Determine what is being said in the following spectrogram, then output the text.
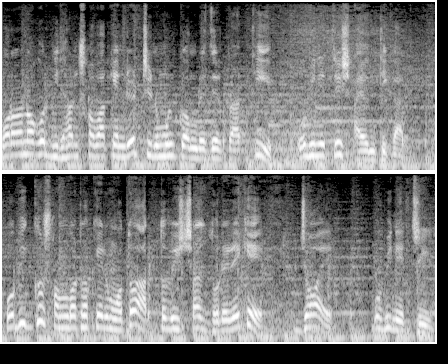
বরানগর বিধানসভা কেন্দ্রের তৃণমূল কংগ্রেসের প্রার্থী অভিনেত্রী সায়ন্তিকার অভিজ্ঞ সংগঠকের মতো আত্মবিশ্বাস ধরে রেখে জয় অভিনেত্রীর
